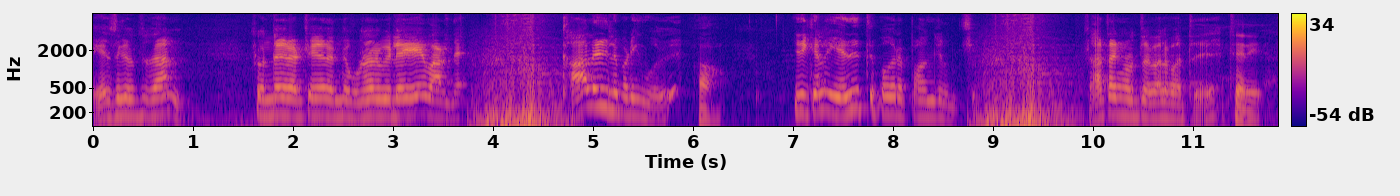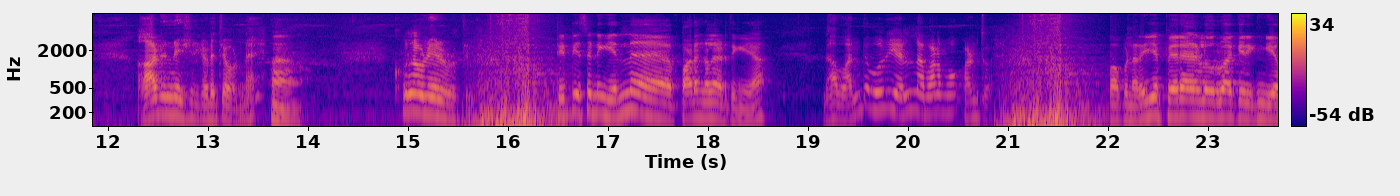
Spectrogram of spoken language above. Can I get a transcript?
இயேசு கிறிஸ்து தான் சொந்த ரட்சகர் என்ற உணர்விலேயே வாழ்ந்தேன். காலேஜில் படிக்கும்போது இதுக்கெல்லாம் எதிர்த்து போகிற பாங்கு இருந்துச்சு. சாத்தாங்குளத்தில் வேலை பார்த்து சரி. ஆர்டினேஷன் கிடைச்ச உடனே குலவணியர் ஒருத்தங்க டிடிஎஸ் நீங்கள் என்ன பாடங்கள்லாம் எடுத்தீங்கய்யா? நான் வந்தபோது எல்லா படமும் அழுத்துவேன் அப்போ நிறைய பேராயர்களை உருவாக்கியிருக்கீங்க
